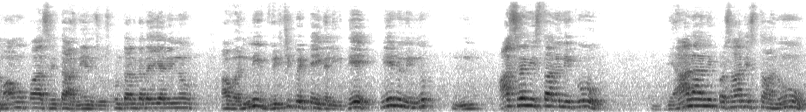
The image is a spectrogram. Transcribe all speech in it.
మాముపాశ్రిత నేను చూసుకుంటాను కదయ్యా నిన్ను. అవన్నీ విడిచిపెట్టేయగలిగితే నేను నిన్ను ఆశ్రమిస్తాను నీకు. జ్ఞానాన్ని ప్రసాదిస్తాను.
